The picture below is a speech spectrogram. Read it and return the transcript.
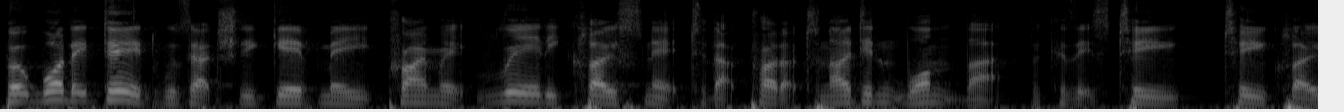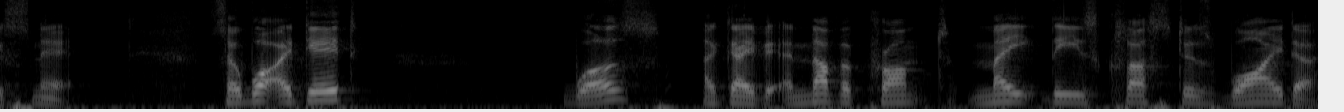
But what it did was actually give me primary really close knit to that product and I didn't want that because it's too too close knit. So what I did was I gave it another prompt make these clusters wider.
